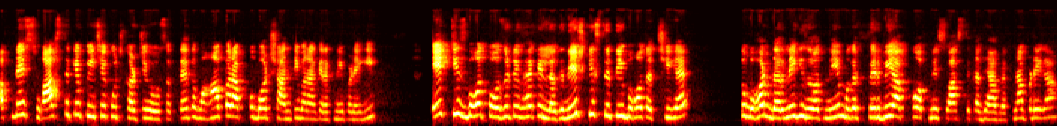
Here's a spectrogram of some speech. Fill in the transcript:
अपने स्वास्थ्य के पीछे कुछ खर्चे हो सकते हैं तो वहाँ पर आपको बहुत शांति बना के रखनी पड़ेगी। एक चीज़ बहुत पॉजिटिव है कि लग्नेश की स्थिति बहुत अच्छी है तो बहुत डरने की ज़रूरत नहीं है, मगर फिर भी आपको अपने स्वास्थ्य का ध्यान रखना पड़ेगा।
